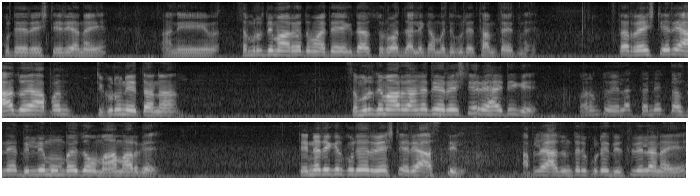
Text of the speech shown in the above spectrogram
कुठे रेस्ट एरिया नाही आहे आणि समृद्धी मार्ग तुम्हाला ते एकदा सुरुवात झाली का मध्ये कुठे थांबता येत नाही. तर रेस्ट एरिया हा जो आहे आपण तिकडून येताना समृद्धी मार्ग आणि ते रेस्ट एरिया आहे ठीक आहे. परंतु याला कनेक्ट असलेला दिल्ली मुंबई जो महामार्ग आहे त्यांना देखील कुठे रेस्ट एरिया असतील आपल्याला अजून तरी कुठे दिसलेला नाही आहे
